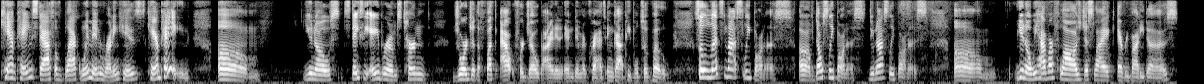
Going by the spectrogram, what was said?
campaign staff of black women running his campaign. Um you know, Stacey Abrams turned Georgia the fuck out for Joe Biden and Democrats and got people to vote. So let's not sleep on us. Um, don't sleep on us. Do not sleep on us. Um, you know, we have our flaws just like everybody does.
